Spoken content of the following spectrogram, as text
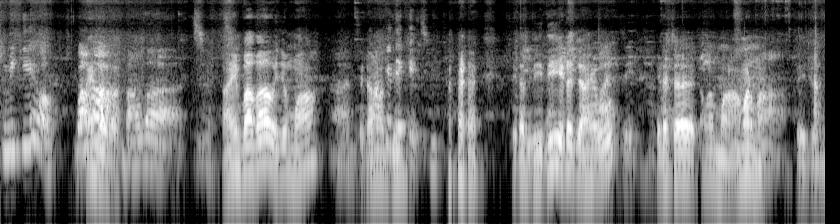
তুমি কি আমি বাবা। বাবা। আমি বাবা ওই যে মা। এটা আমার দিদি। এটা দিদি এটা জামাইবাবু। এটা হচ্ছে আমার মা আমার মা। এই জন্য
